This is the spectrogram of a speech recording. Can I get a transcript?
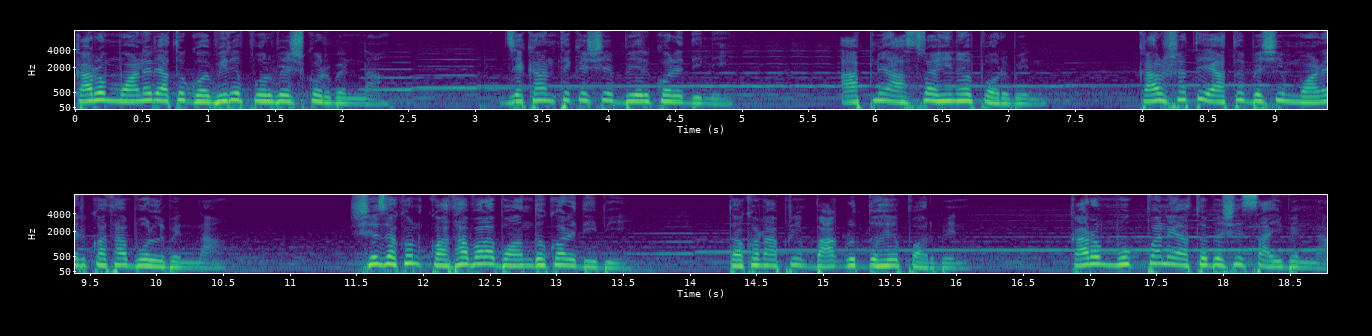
কারও মনের এত গভীরে প্রবেশ করবেন না। যেখান থেকে সে বের করে দিলে, আপনি আশ্রয়হীন হয়ে পড়বেন। কারোর সাথে এত বেশি মনের কথা বলবেন না। সে যখন কথা বলা বন্ধ করে দিবে, তখন আপনি বাগরুদ্ধ হয়ে পড়বেন। কারও মুখ পানে এত বেশি চাইবেন না।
